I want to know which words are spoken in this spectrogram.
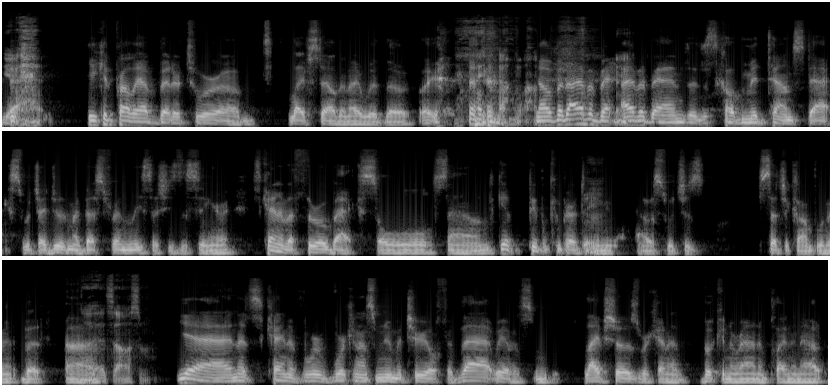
Yeah. he could probably have a better tour um, lifestyle than I would, though. Like, no, but I have a ba- I have a band. and It's called Midtown Stacks, which I do with my best friend Lisa. She's the singer. It's kind of a throwback soul sound. Get people compare it to Amy House, which is such a compliment. But Oh, uh, that's awesome. yeah, and that's kind of we're working on some new material for that. We have some live shows we're kind of booking around and planning out,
